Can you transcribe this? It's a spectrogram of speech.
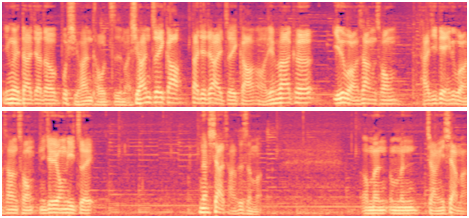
因为大家都不喜欢投资嘛，喜欢追高，大家就爱追高哦。联发科一路往上冲，台积电一路往上冲，你就用力追。那下场是什么？我们我们讲一下嘛。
